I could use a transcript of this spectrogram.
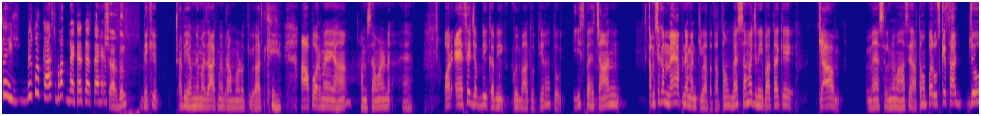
तो बिल्कुल कास्ट बहुत मैटर करता है। शार्दुल? देखिए अभी हमने मज़ाक में ब्राह्मणों की बात की। आप और मैं यहाँ, हम सवर्ण हैं। और ऐसे जब भी कभी कोई बात होती है ना तो इस पहचान, कम से कम मैं अपने मन की बात बताता हूँ। मैं समझ नहीं पाता कि क्या मैं असल में वहाँ से आता हूँ, पर उसके साथ जो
